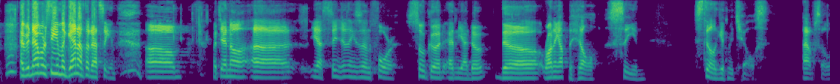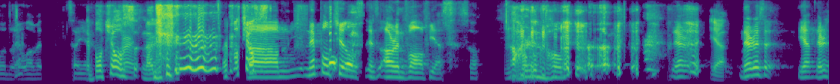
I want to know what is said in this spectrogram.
I would never see him again after that scene. Um, but you know, uh, yeah, Stranger Things season four, so good, and yeah, the the running up the hill scene still give me chills. Absolutely, I love it. So yeah, Nipple chills. Alright, No. Nipple chills. um, nipple chills is, are involved. Yes, so Are involved. there yeah. there is a yeah there is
